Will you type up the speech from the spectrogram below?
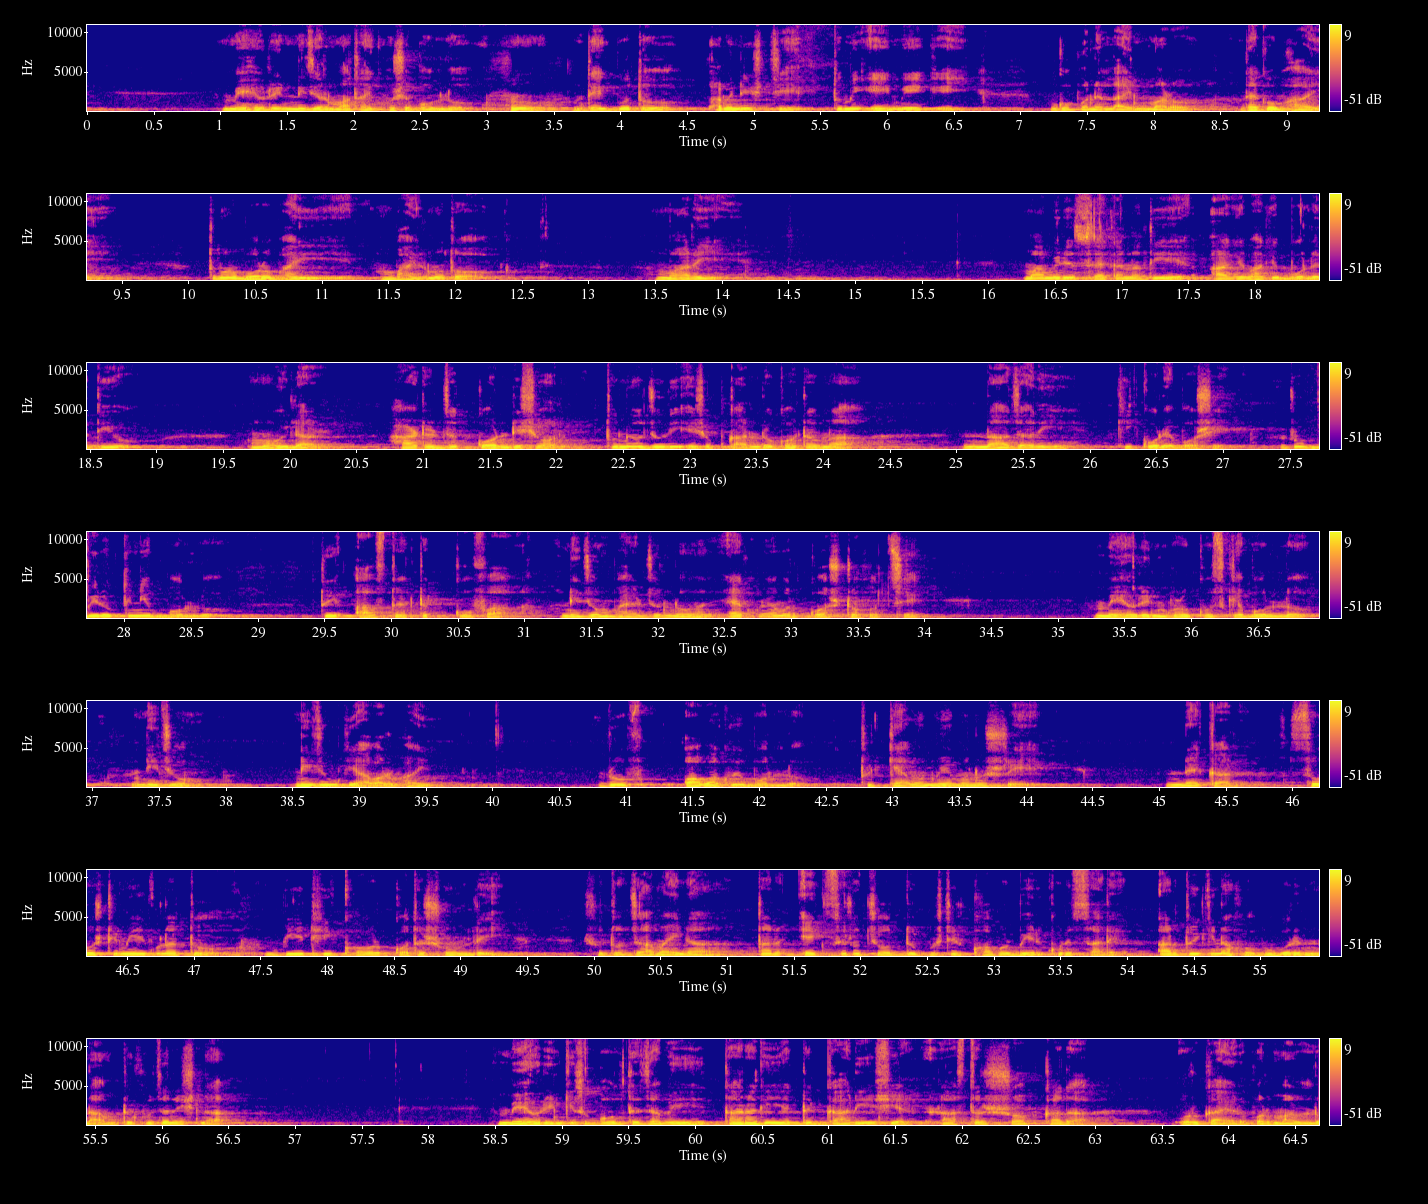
মেহরিন নিজের মাথায় ঘষে বলল হুম দেখব তো, আমি নিশ্চিত, তুমি এই মেয়েকেই গোপনে লাইন মারো। দেখো ভাই, তোমার বড় ভাই, ভাইয়ের মতো মারি। মামিরে সেকানা দিয়ে আগে ভাগে বলে দিও, মহিলার। হার্টের যা কন্ডিশন, তুমিও যদি এসব কাণ্ড ঘটাও না না জানি কি করে বসে। রূপ বিরক্তি নিয়ে বলল তুই আজ তো একটা কুফা, নিজম ভাইয়ের জন্য এখন আমার কষ্ট হচ্ছে। মেহরিন ব্রকুসকে বলল, নিজম নিজম কি আবার ভাই? রুফ অবাক হয়ে বলল, তুই কেমন মেয়ে মানুষ রে? নেকার, ষষ্ঠী মেয়েগুলো তো বিয়ে ঠিক হওয়ার কথা শুনলেই শুধু জামাই না, তার এক্সেরও চোদ্দ গোষ্ঠীর খবর বের করে সারে আর তুই কিনা হবু বরের নামটুকু জানিস না? মেহরিন কিছু বলতে যাবে, তার আগেই একটা গাড়ি এসে রাস্তার সব কাদা ওর গায়ের উপর মারল।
